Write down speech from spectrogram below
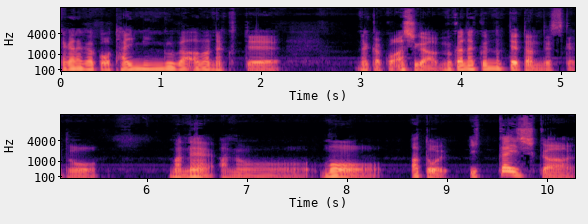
なかなかこうタイミングが合わなくて、なんかこう足が向かなくなってたんですけど、まあね、あのー、もう、あと1回しか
